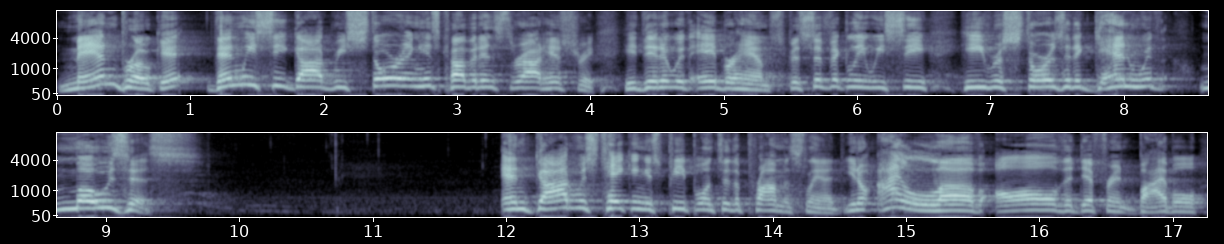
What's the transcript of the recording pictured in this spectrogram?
Man broke it. Then we see God restoring his covenants throughout history. He did it with Abraham. Specifically, we see he restores it again with Moses. And God was taking his people into the promised land. You know, I love all the different Bible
